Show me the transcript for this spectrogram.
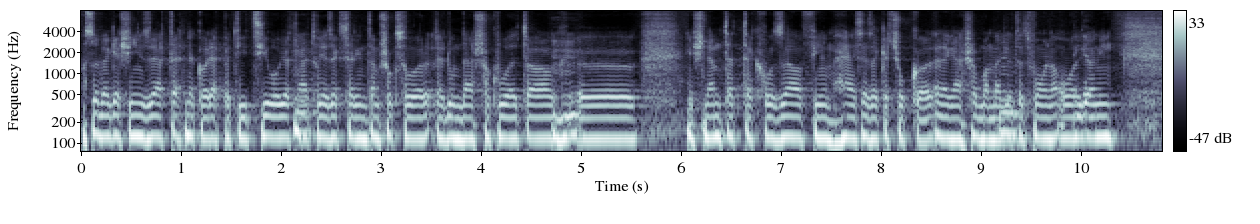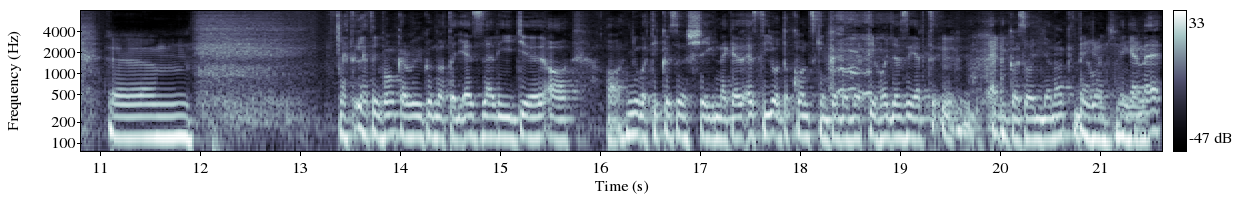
a szöveges inzerteknek a repetíciója, tehát hogy ezek szerintem sokszor redundánsak voltak, uh-huh. és nem tettek hozzá a filmhez, ezeket sokkal elegánsabban meg lehetett volna oldani. Igen. Hát lehet, hogy Von úgy gondolta, hogy ezzel így a, a nyugati közönségnek ezt így oda koncként odaveti, hogy azért eligazodjanak. De igen, hogy, igen. igen.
